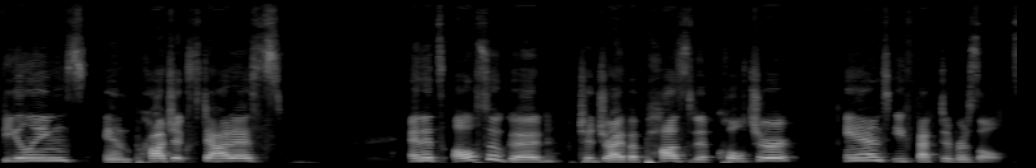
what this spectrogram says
feelings and project status, and it's also good to drive a positive culture and effective results.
